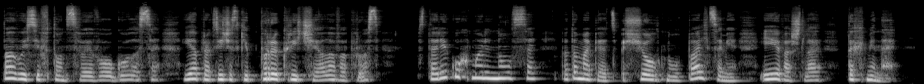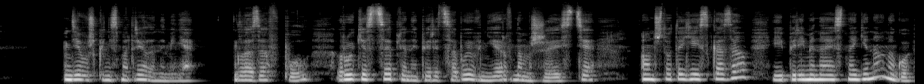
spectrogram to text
Повысив тон своего голоса, я практически прокричала вопрос – Старик ухмыльнулся, потом опять щелкнул пальцами, и вошла Тахмина. Девушка не смотрела на меня. Глаза в пол, руки сцеплены перед собой в нервном жесте. Он что-то ей сказал, и, переминаясь ноги на ногу,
